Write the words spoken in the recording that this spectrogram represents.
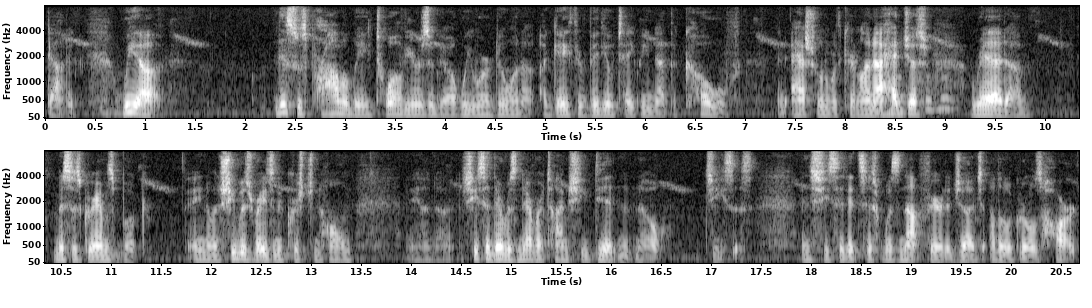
doubted. Mm-hmm. We uh, this was probably 12 years ago. We were doing a, a Gaither videotaping at the Cove in Asheville, North Carolina. I had mm-hmm. just mm-hmm. read um, Mrs. Graham's book. You know, and she was raised in a Christian home, and uh, she said there was never a time she didn't know Jesus. And she said it just was not fair to judge a little girl's heart.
